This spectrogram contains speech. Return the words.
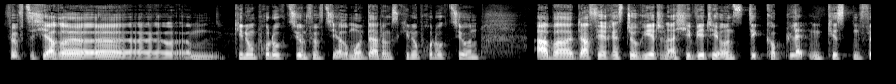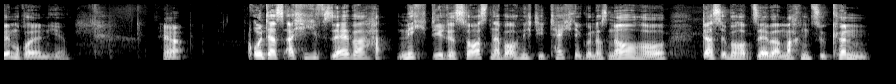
50 Jahre äh, ähm, Kinoproduktion, 50 Jahre Mondladungskino-Produktion. Aber dafür restauriert und archiviert ihr uns die kompletten Kisten Filmrollen hier. Ja, und das Archiv selber hat nicht die Ressourcen, aber auch nicht die Technik und das Know-how, das überhaupt selber machen zu können.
